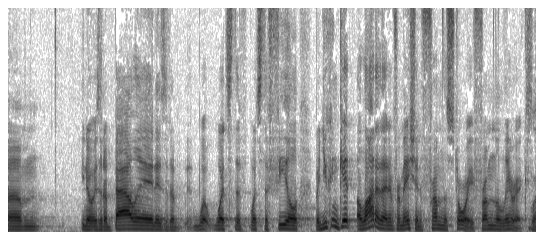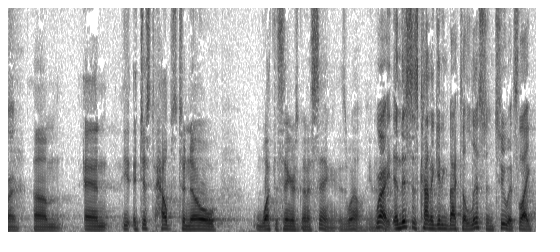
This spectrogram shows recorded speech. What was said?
um, you know is it a ballad? Is it a what, what's the what's the feel? But you can get a lot of that information from the story, from the lyrics, Right. Um, and it just helps to know what the singer's going to sing as well. You know? Right, and this is kind of getting back to listen too. It's like,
